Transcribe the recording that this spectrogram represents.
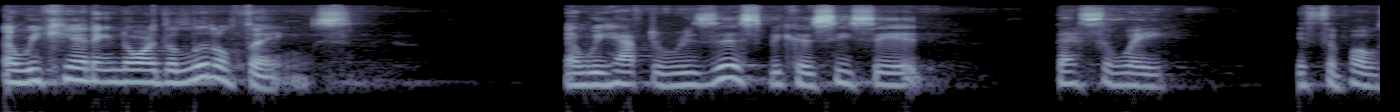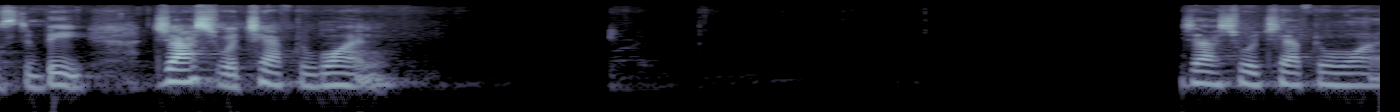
And we can't ignore the little things. And we have to resist because he said that's the way it's supposed to be. Joshua chapter 1. Joshua chapter 1.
